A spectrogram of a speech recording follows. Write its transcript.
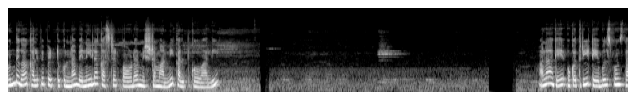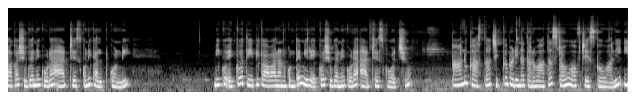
ముందుగా కలిపి పెట్టుకున్న వెనీలా కస్టర్డ్ పౌడర్ మిశ్రమాన్ని కలుపుకోవాలి. అలాగే ఒక త్రీ టేబుల్ స్పూన్స్ దాకా షుగర్ని కూడా యాడ్ చేసుకొని కలుపుకోండి. మీకు ఎక్కువ తీపి కావాలనుకుంటే మీరు ఎక్కువ షుగర్ని కూడా యాడ్ చేసుకోవచ్చు. పాలు కాస్త చిక్కబడిన తర్వాత స్టవ్ ఆఫ్ చేసుకోవాలి. ఈ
